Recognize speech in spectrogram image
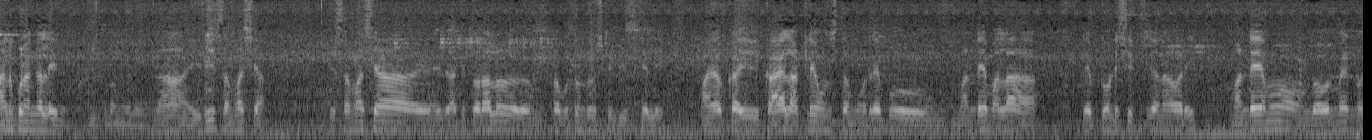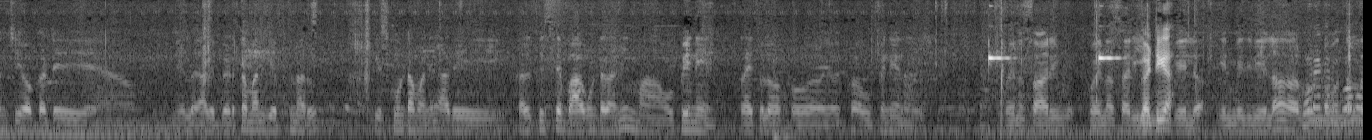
అనుకూలంగా లేదు. ఇది సమస్య. ఈ సమస్య అతి త్వరలో ప్రభుత్వం దృష్టికి తీసుకెళ్ళి మా యొక్క ఈ కాయలు అట్లే ఉంచుతాము. రేపు మండే మళ్ళా రేపు ట్వంటీ సిక్స్ జనవరి మండే ఏమో గవర్నమెంట్ నుంచి ఒకటి అది పెడతామని చెప్తున్నారు. తీసుకుంటామని. అది కల్పిస్తే బాగుంటుందని మా ఒపీనియన్ రైతుల యొక్క ఒపీనియన్ అది. పోయినసారి పోయినసారి ఎనిమిది వేలు ఎనిమిది వేల రెండు వందల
